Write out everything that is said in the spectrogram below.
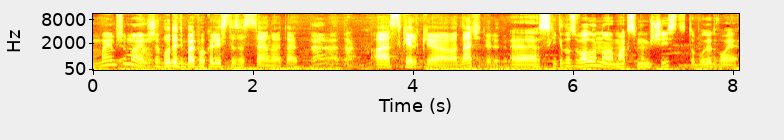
Маємо, що маємо. Що будуть бек-вокалісти за сценою, так? Е, так. А скільки? Одна чи дві людини? Е, скільки дозволено, максимум 6, то буде двоє.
